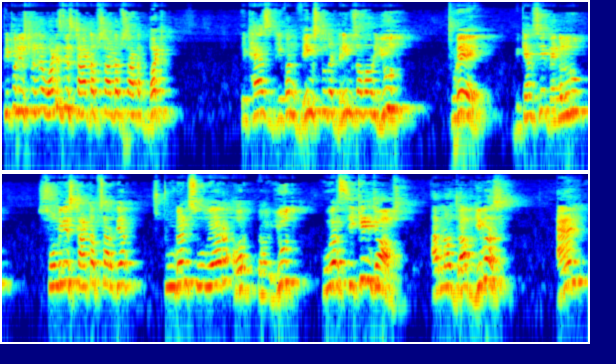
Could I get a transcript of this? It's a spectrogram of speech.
people used to say, what is this startup, startup, startup? But it has given wings to the dreams of our youth. Today, we can see Bengaluru, so many startups are there. Students who were, or uh, youth who were seeking jobs are now job givers. And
